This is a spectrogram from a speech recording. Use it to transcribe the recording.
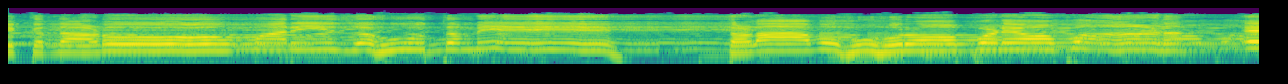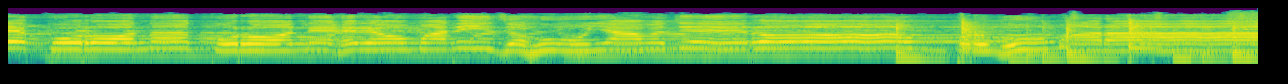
એક દાડો મારી જહુ તમે તળાવ હુહરો પડ્યો પણ એ કુરો ન કોરો ને મારી જહુ આવજે રોમ પ્રભુ મારા.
